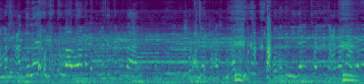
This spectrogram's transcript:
আমার সাধ্য নেই ওকে তোলার ও আমাকে তুলে দিতে কোথায় ও না। যদি নিজের ইচ্ছা যদি না নামে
